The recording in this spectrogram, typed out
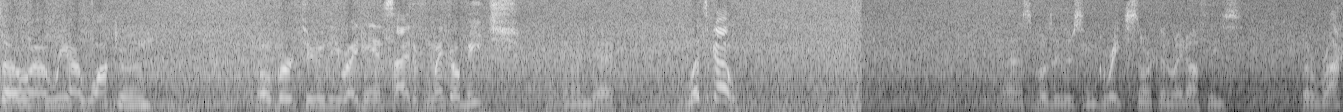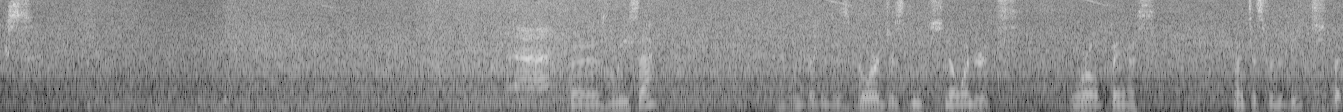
So uh, we are walking over to the right hand side of Flamenco Beach. And uh, let's go. Uh, supposedly there's some great snorkeling right off these little rocks. There's Lisa. And look at this gorgeous beach. No wonder it's world famous. Not just for the beach, but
